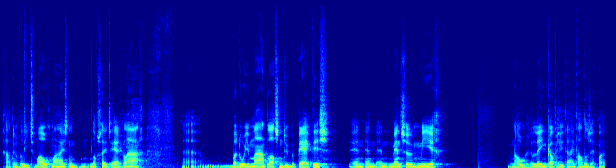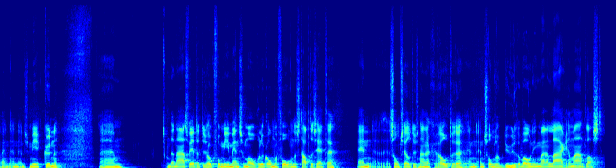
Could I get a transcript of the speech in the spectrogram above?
Gaat nu wel iets omhoog, maar hij is nog steeds erg laag. Uh, waardoor je maandlast natuurlijk beperkt is. En, en, en mensen meer een hogere leencapaciteit hadden, zeg maar, en, en, dus meer kunnen. Um, daarnaast werd het dus ook voor meer mensen mogelijk om een volgende stap te zetten. En uh, soms zelfs dus naar een grotere en, en soms ook duurdere woning, maar een lagere maandlast.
